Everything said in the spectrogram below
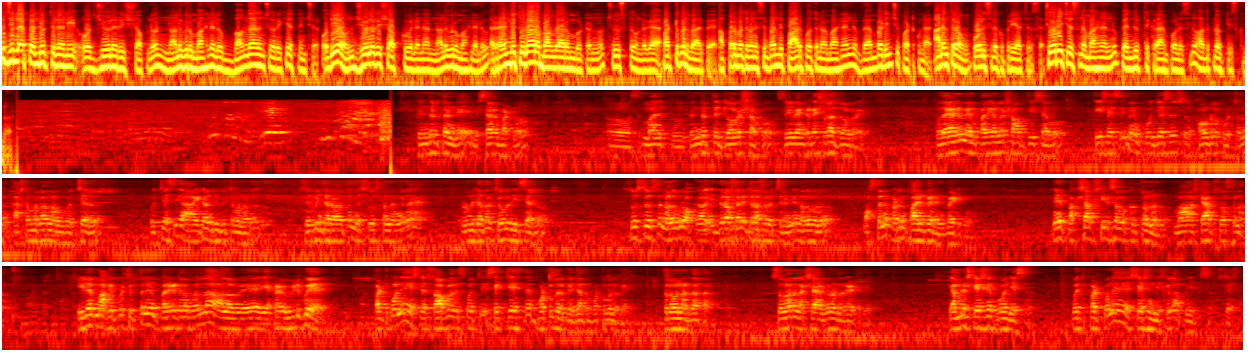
చిత్తూరు జిల్లా పెందుర్తిలోని ఓ జ్యువెలరీ షాప్లో నలుగురు మహిళలు బంగారం చోరీకి యత్నించారు. ఉదయం జ్యువెలరీ షాప్కు వెళ్ళిన నలుగురు మహిళలు రెండు తులాల బంగారం బుట్టలను చూస్తూ ఉండగా పట్టుకుని పారిపోయారు అప్రమత్తమైన సిబ్బంది పారిపోతున్న మహిళలను వెంబడించి పట్టుకున్నారు. అనంతరం పోలీసులకు ఫిర్యాదు చేశారు. చోరీ చేసిన మహిళలను పెందుర్తి క్రైమ్ పోలీసులు అదుపులోకి తీసుకున్నారు. పెందుర్తి విశాఖపట్నం. మాది Pendurthi jewellery shop. Sri Venkateswara jewellery. ఉదయాన్నే మేము పది గంటల షాప్ తీసాము. తీసేసి మేము పూజ చేసి కౌంటర్లో కూర్చున్నాం. కస్టమర్లు నలుగురు వచ్చారు. వచ్చేసి ఆ ఐటమ్ చూపించమన్నారు. చూపించిన తర్వాత మేము చూస్తున్నాగానే రెండు జతలు చెవులు తీశారు. చూస్తూ చూస్తే నలుగురు ఒక ఇద్దరు ఒకసారి ఇద్దరు ఒకసారి వచ్చారండి నలుగురు. వస్తూనే పట్టుకుని పారిపోయారండి బయటికి. నేను పక్షాప్ శీర్షంలో కూర్చున్నాను. మా స్టాఫ్ చూస్తున్నాను ఈలోపు మాకు ఎప్పుడు చెప్తే నేను పరిగెట్టడం వల్ల వాళ్ళు ఎక్కడ విడిపోయారు. పట్టుకొని షాప్లో తీసుకొచ్చి సెట్ చేస్తే బుట్టలు దొరికాయి జత బుట్టలు దొరికాయి. తులవన్నర జత. సుమారు లక్ష యాభై రెండు రేట్ అది స్టేషన్కి ఫోన్ చేస్తాం. వచ్చి పట్టుకొని స్టేషన్ తీసుకెళ్ళి అప్పచెప్పిస్తాం స్టేషన్.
